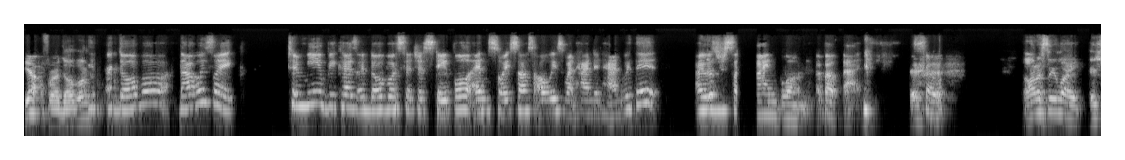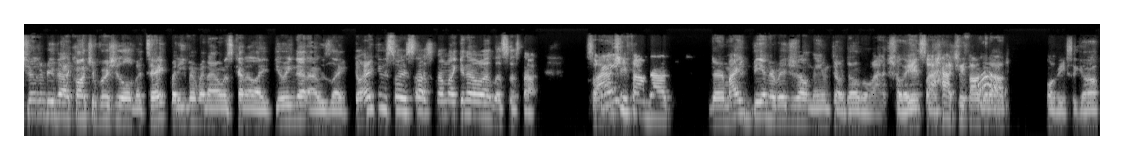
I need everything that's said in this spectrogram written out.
yeah, for adobo. adobo that was like to me because adobo is such a staple and soy sauce always went hand in hand with it i was just like mind blown about that So- Honestly, like it shouldn't be that controversial of a take, but even when I was kind of like doing that, I was like, "Do I do soy sauce?" And I'm like, you know what? Let's just not. So I actually found out there might be an original name to adobo. Actually, so I actually found it Oh. out four weeks ago,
